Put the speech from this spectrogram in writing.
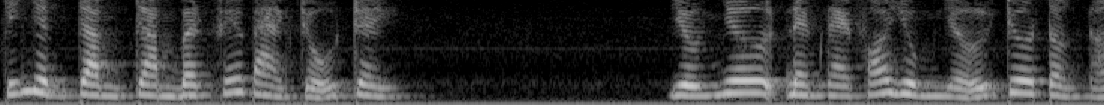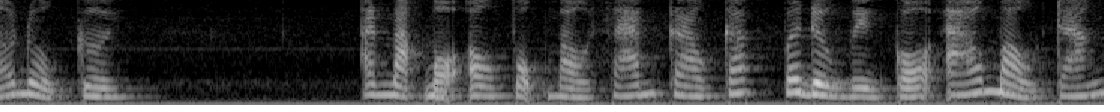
Chỉ nhìn chằm chằm bên phía bàn chủ trì. Dường như đêm nay phó dung nhữ chưa từng nở nụ cười. Anh mặc bộ âu phục màu xám cao cấp với đường viền cổ áo màu trắng,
